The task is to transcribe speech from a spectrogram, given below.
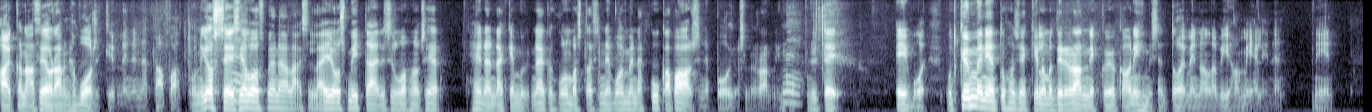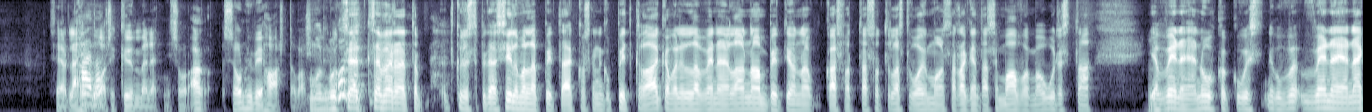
aikanaan seuraavina vuosikymmeninä tapahtuu, niin jos ei mm. siellä olisi venäläisillä, ei olisi mitään, niin silloinhan se heidän näkemy- näkökulmastaan sinne voi mennä kuka vaan sinne pohjoiselle rannikolle. Mm. Nyt ei, ei voi. Mutta kymmenien tuhansien kilometrin rannikko, joka on ihmisen toiminnalla vihamielinen, niin se lähivuosikymmenet, niin se on, se on hyvin haastava. Mutta mut se, sen verran, että, että kyllä se pitää silmällä pitää, koska niin pitkällä aikavälillä Venäjällä on ambitiona kasvattaa sotilasta voimaansa, rakentaa se maanvoima uudestaan. Ja mm. Venäjän uhkakuvissa, niin kuin Venäjä nä,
